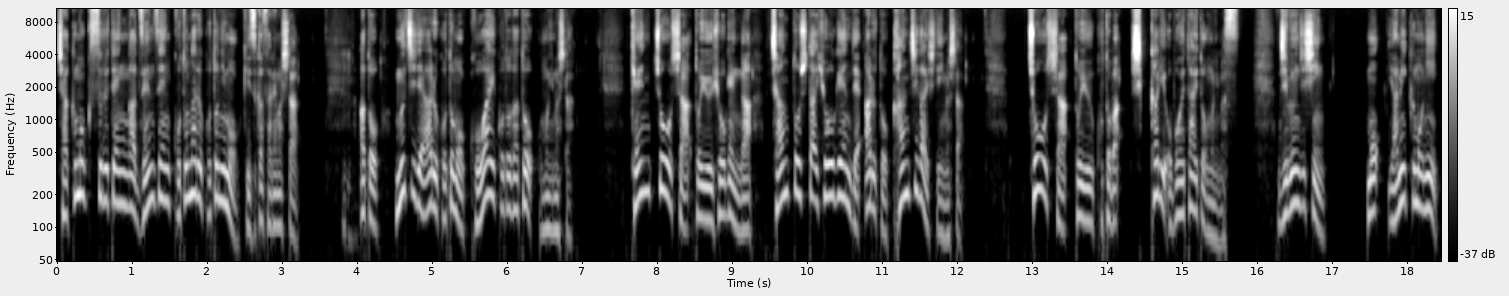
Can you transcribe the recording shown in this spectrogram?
着目する点が全然異なることにも気づかされました。あと無知であることも怖いことだと思いました。健聴者という表現がちゃんとした表現であると勘違いしていました聴者という言葉しっかり覚えたいと思います。自分自身も闇雲に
